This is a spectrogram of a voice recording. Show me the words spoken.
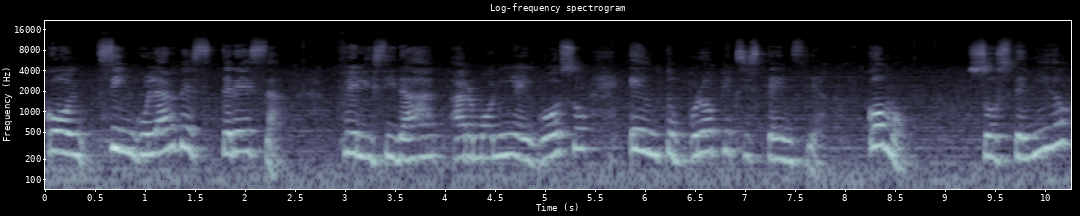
con singular destreza, felicidad, armonía y gozo en tu propia existencia. ¿Cómo? Sostenido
